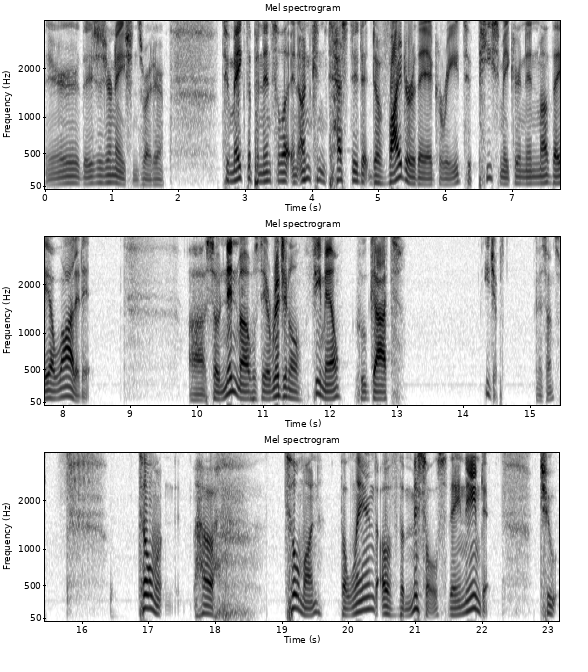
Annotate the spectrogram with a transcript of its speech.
There, these are your nations right here. To make the peninsula an uncontested divider, they agreed. To peacemaker Ninmah, they allotted it. Uh, so Ninmah was the original female who got Egypt, in a sense. Tilmun, uh, Tilmun, the land of the missiles, they named it. To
